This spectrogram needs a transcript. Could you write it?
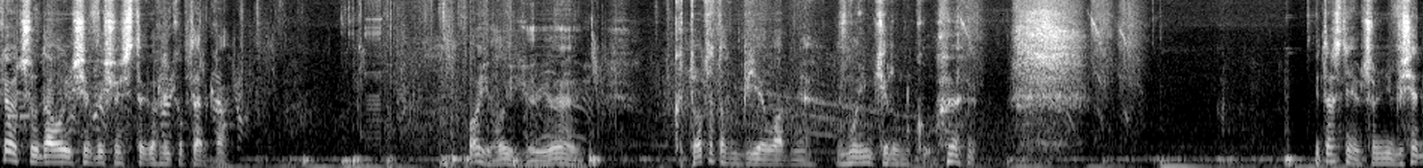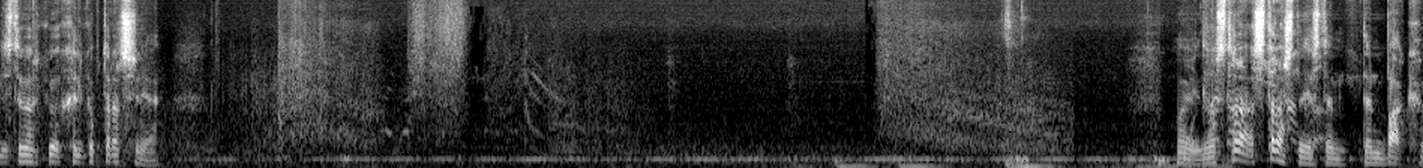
Ciekawe, czy udało im się wysiąść z tego helikopterka. Oj, oj, oj, oj. Kto to tak bije ładnie? W moim kierunku. I teraz nie wiem, czy oni wysiedli z tego heliko- helikoptera, czy nie. Oj, no stra straszny jest ten, ten bug,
